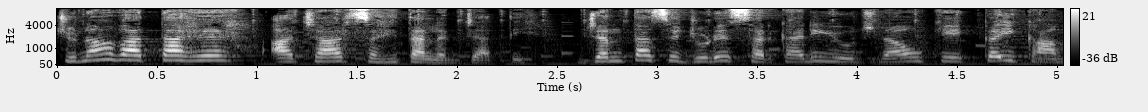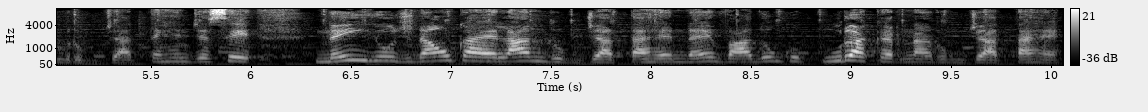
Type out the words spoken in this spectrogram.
चुनाव आता है, आचार संहिता लग जाती है। जनता से जुड़े सरकारी योजनाओं के कई काम रुक जाते हैं, जैसे नई योजनाओं का ऐलान रुक जाता है, नए वादों को पूरा करना रुक जाता है।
